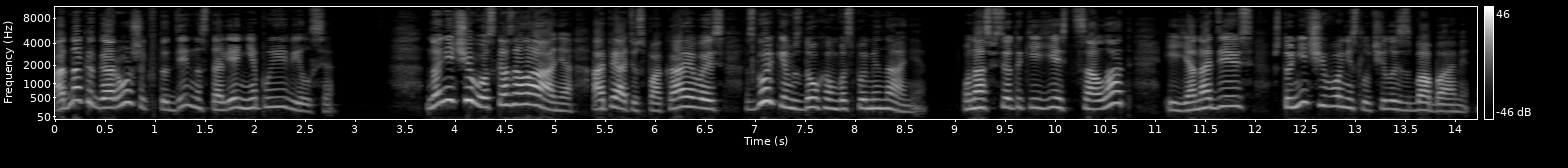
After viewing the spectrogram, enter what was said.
Однако горошек в тот день на столе не появился. «Но ничего», — сказала Аня, опять успокаиваясь, с горьким вздохом воспоминания. «У нас все-таки есть салат, и я надеюсь, что ничего не случилось с бобами.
